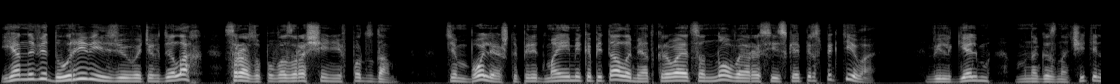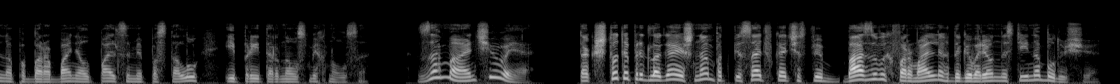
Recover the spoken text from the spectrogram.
Я наведу ревизию в этих делах сразу по возвращении в Потсдам. Тем более, что перед моими капиталами открывается новая российская перспектива. Вильгельм многозначительно побарабанил пальцами по столу и приторно усмехнулся. Заманчивая. Так что ты предлагаешь нам подписать в качестве базовых формальных договоренностей на будущее?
